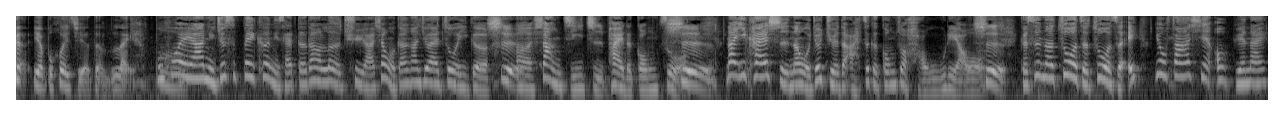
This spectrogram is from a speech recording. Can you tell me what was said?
也也不会觉得累，不会呀、啊，嗯、你就是备课，你才得到乐趣啊。像我刚刚就在做一个是呃上级指派的工作，是那一开始呢，我就觉得啊，这个工作好无聊哦，是。可是呢，做着做着，哎，又发现哦，原来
